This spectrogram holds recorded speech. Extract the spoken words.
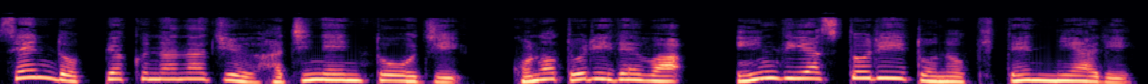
1678年当時、この砦はインディアストリートの起点にあり、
